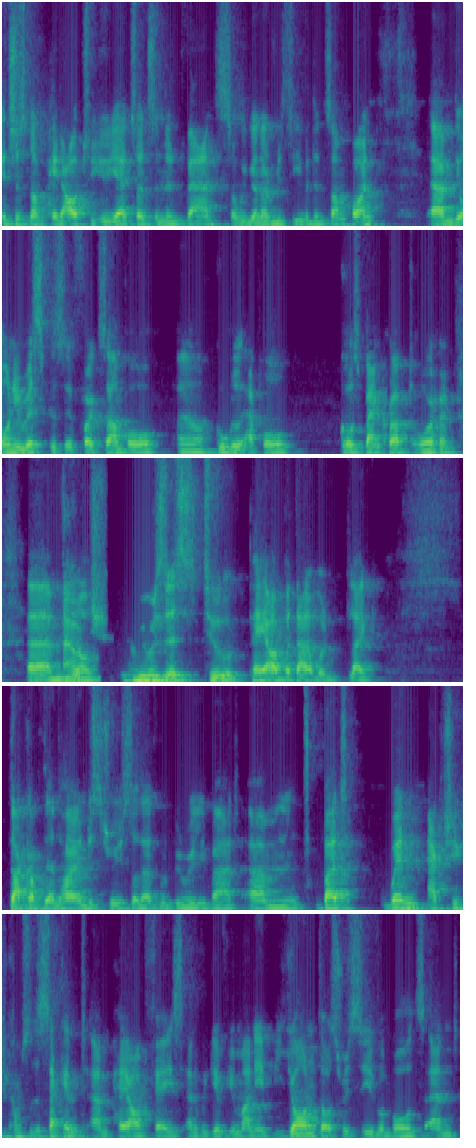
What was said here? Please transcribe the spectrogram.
It's just not paid out to you yet so it's in advance so we're going to receive it at some point. Um, the only risk is if for example uh, google apple goes bankrupt or um, you know uses to pay out, but that would like duck up the entire industry. So that would be really bad. Um, but when actually it comes to the second um, payout phase and we give you money beyond those receivables and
